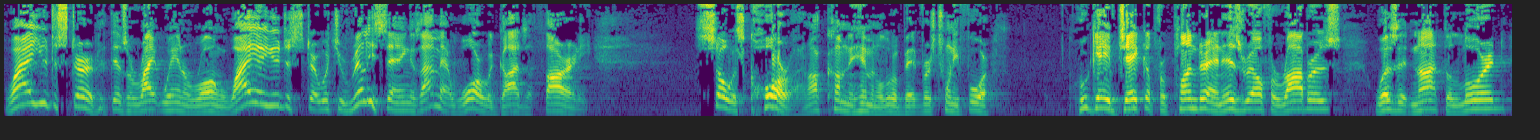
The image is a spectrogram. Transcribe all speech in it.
Why are you disturbed that there's a right way and a wrong? Why are you disturbed? What you're really saying is, I'm at war with God's authority. So is Korah, and I'll come to him in a little bit. Verse 24 Who gave Jacob for plunder and Israel for robbers? Was it not the Lord?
